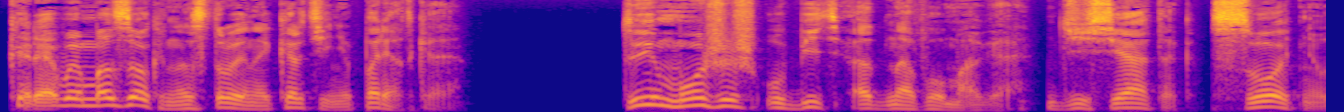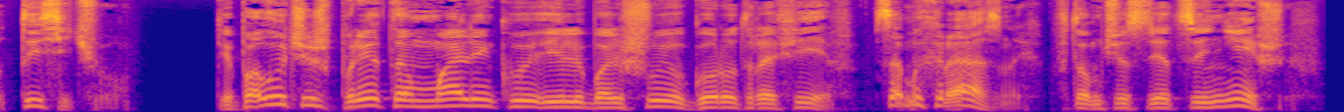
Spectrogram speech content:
Корявый мазок на стройной картине порядка. Ты можешь убить одного мага, десяток, сотню, тысячу. Ты получишь при этом маленькую или большую гору трофеев, самых разных, в том числе ценнейших.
